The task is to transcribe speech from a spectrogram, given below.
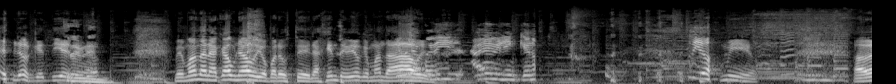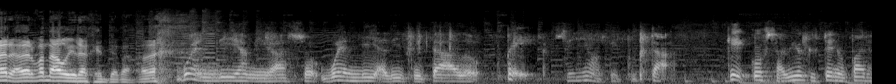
Lo que tiene. Me mandan acá un audio para usted. La gente vio que manda voy a audio. pedir a Evelyn que no. Dios mío. A ver, a ver, manda audio la gente acá. A ver. Buen día, amigazo. Buen día, diputado. Pero, señor diputado, qué cosa, vio que usted no para.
